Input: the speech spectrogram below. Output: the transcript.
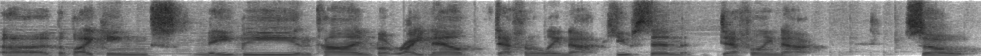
Uh, the Vikings may be in time, but right now, definitely not. Houston, definitely not. So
